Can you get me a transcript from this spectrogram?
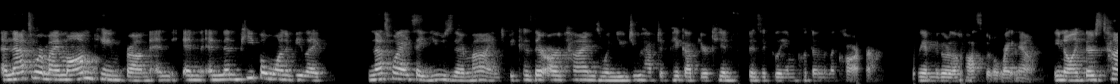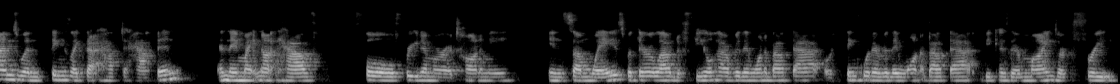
And that's where my mom came from. And and and then people want to be like, and that's why I say use their mind because there are times when you do have to pick up your kid physically and put them in the car. We have to go to the hospital right now. You know, like there's times when things like that have to happen. and they might not have full freedom or autonomy in some ways, but they're allowed to feel however they want about that or think whatever they want about that because their minds are free.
